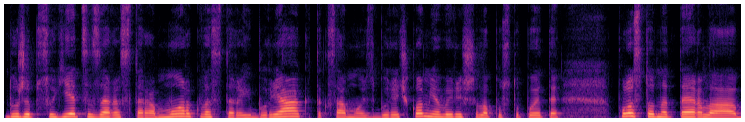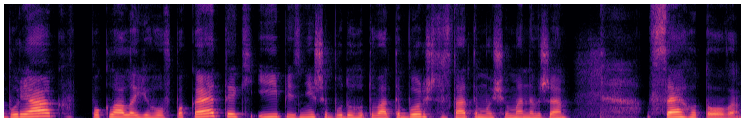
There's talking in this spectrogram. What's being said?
дуже псується зараз стара морква, старий буряк. Так само ось з бурячком я вирішила поступити. Просто натерла буряк, поклала його в пакетик і пізніше буду готувати борщ, знатиму, що в мене вже все готове.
